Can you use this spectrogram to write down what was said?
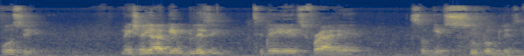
we'll see. Make sure y'all get blizzy. Today is Friday, so get super blizzy.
